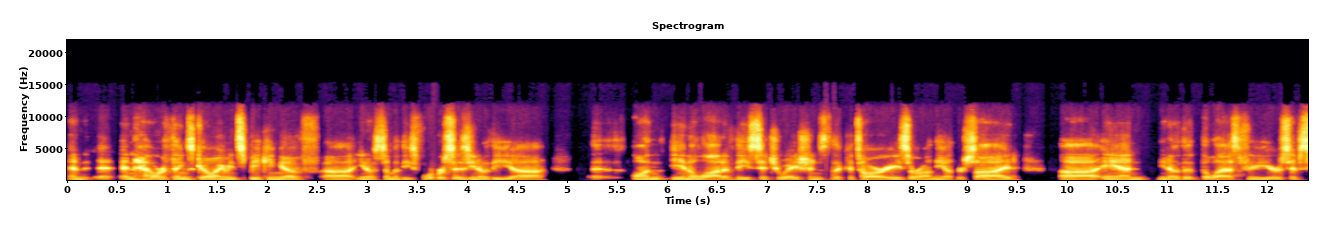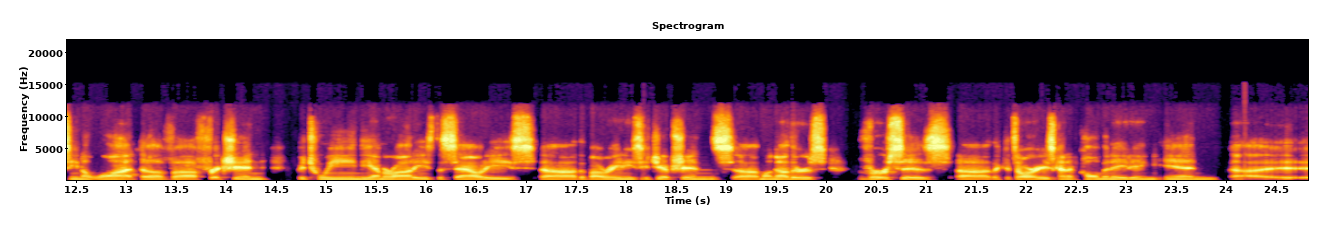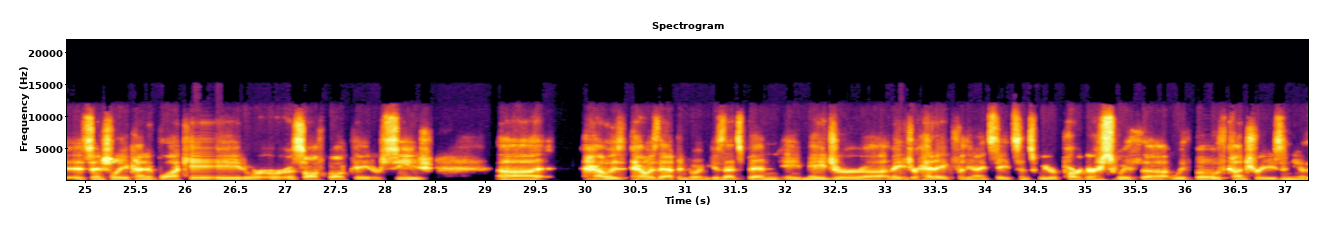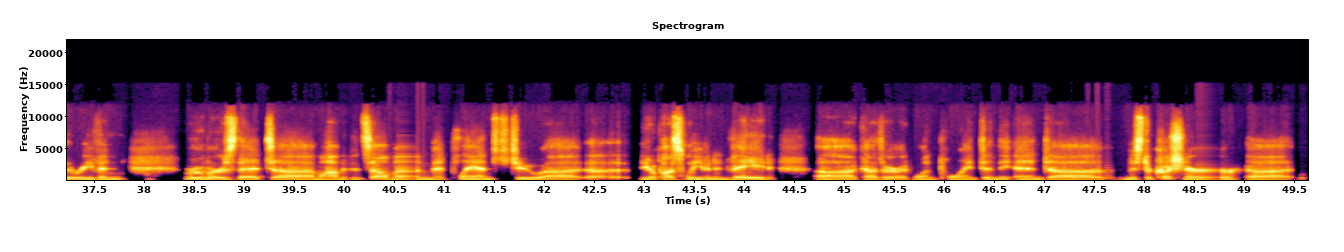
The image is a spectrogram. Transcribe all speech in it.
And and how are things going? I mean, speaking of uh, you know some of these forces, you know the uh, uh, on in a lot of these situations, the Qataris are on the other side, uh, and you know the the last few years have seen a lot of uh, friction between the Emiratis, the Saudis, the Bahrainis, Egyptians, among others, versus uh, the Qataris, kind of culminating in uh, essentially a kind of blockade or, or, a soft blockade or siege. Uh, how is how has that been going? Because that's been a major uh, a major headache for the United States since we were partners with uh, with both countries, and you know there were even rumors that uh, Mohammed bin Salman had planned to uh, uh, you know possibly even invade uh, Qatar at one point, and the and Mr. Kushner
